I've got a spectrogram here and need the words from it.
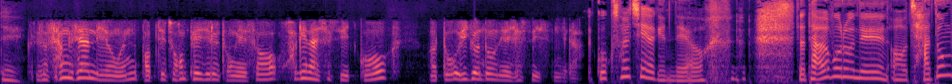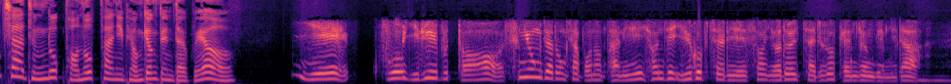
네. 그래서 상세한 내용은 법제처 홈페이지를 통해서 확인하실 수 있고 어, 또 의견도 내실 수 있습니다. 꼭 설치해야겠네요. 자, 다음으로는 어, 자동차 등록 번호판이 변경된다고요? 예, 9월 1일부터 승용자동차 번호판이 현재 7자리에서 8자리로 변경됩니다. 음.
